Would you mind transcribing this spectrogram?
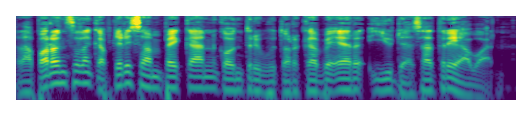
Laporan selengkapnya disampaikan kontributor KBR Yuda Satriawan.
